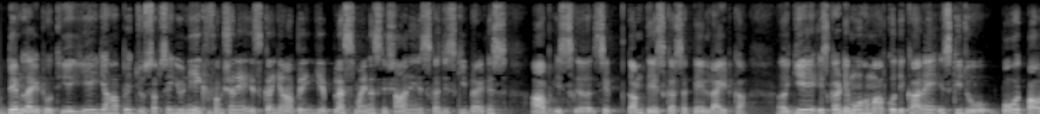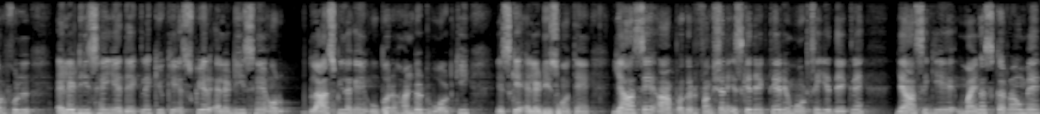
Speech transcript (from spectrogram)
डिम लाइट होती है। ये यहाँ पे जो सबसे यूनिक फ़ंक्शन है, इसका यहाँ पे ये प्लस माइनस निशान है। इसका जिसकी ब्राइटनेस आप इससे कम तेज कर सकते हैं लाइट का। ये इसका डेमो हम आपको दिखा रहे हैं। इसकी जो बहुत पावरफुल एलईडीज हैं, ये देख लें, क्योंकि स्क्वेयर एलईडीज हैं और ग्लास भी लगे ऊपर हंड्रेड वोट की, इसके एलईडीज होते हैं। यहाँ से आप अगर फ़ंक्शन इसके देखते हैं रिमोट से ये देख लें। यहाँ से ये माइनस कर रहा हूँ मैं,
